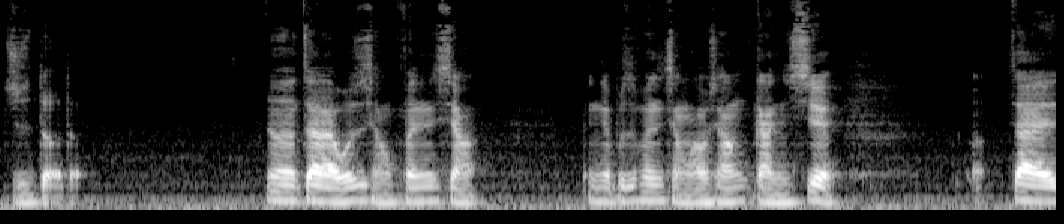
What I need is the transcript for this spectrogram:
值得的。那再来，我是想分享，应该不是分享了，我想感谢，呃，在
